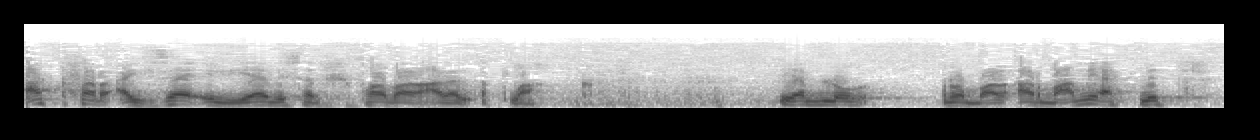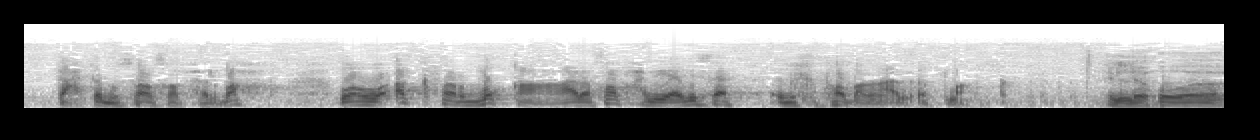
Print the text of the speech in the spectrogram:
أكثر أجزاء اليابسة انخفاضا على الإطلاق. يبلغ 400 متر تحت مستوى سطح البحر وهو أكثر بقعة على سطح اليابسة انخفاضا على الإطلاق. اللي هو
